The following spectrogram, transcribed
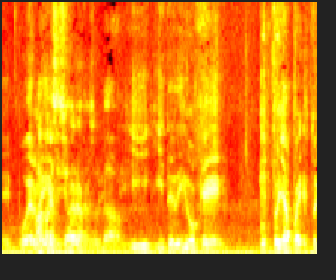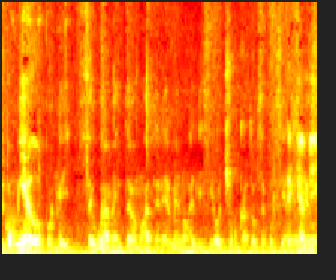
eh, poder Más medir- precisión en los resultados. y, y te digo que, que estoy, estoy con miedo porque seguramente vamos a tener menos el 18 o 14%. Es que a mí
